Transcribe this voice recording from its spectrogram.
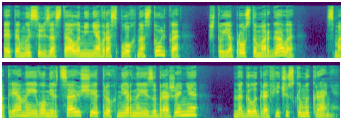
Эта мысль застала меня врасплох настолько, что я просто моргала, смотря на его мерцающее трехмерное изображение на голографическом экране.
